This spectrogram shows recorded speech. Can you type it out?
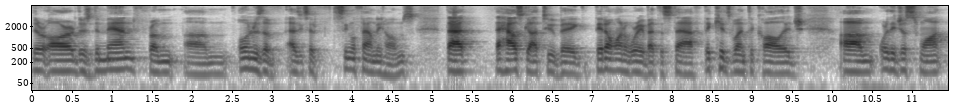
there are there's demand from um, owners of, as you said, single-family homes that the house got too big. They don't want to worry about the staff. The kids went to college, um, or they just want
